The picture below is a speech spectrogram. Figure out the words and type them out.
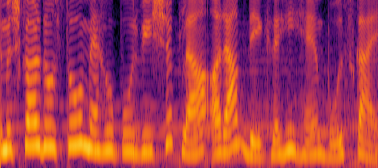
नमस्कार दोस्तों, मैं हूँ पूर्वी शुक्ला और आप देख रहे हैं बोल स्काई।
